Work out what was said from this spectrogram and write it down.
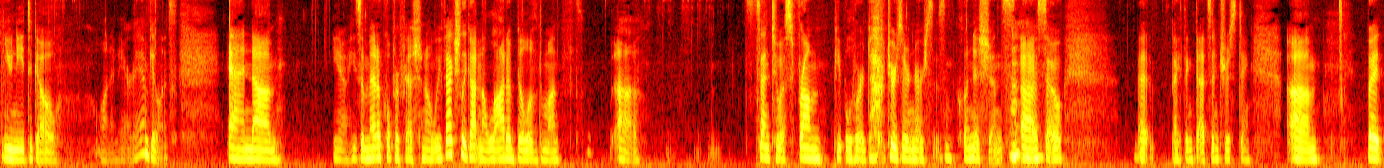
You need to go on an air ambulance." And um, you know, he's a medical professional. We've actually gotten a lot of bill of the month uh, sent to us from people who are doctors or nurses and clinicians. Uh, mm-hmm. Uh, so that I think that's interesting. Um, but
